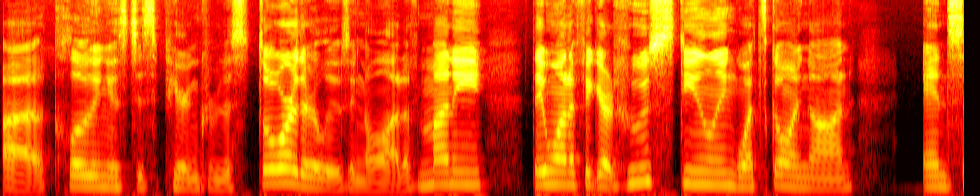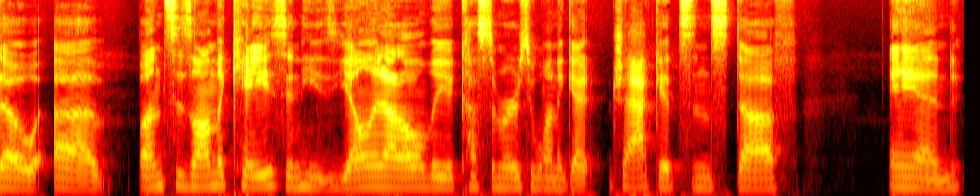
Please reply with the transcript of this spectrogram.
Uh clothing is disappearing from the store. They're losing a lot of money. They want to figure out who's stealing what's going on. And so uh Buntz is on the case and he's yelling at all the customers who want to get jackets and stuff. And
